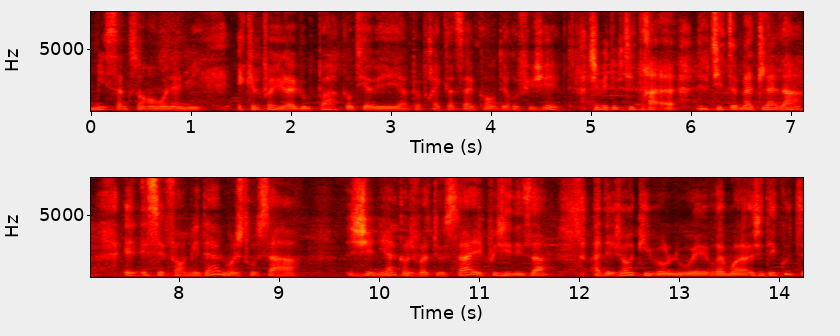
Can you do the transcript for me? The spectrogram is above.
1500 euros la nuit. Et quelquefois, je la loue pas quand il y avait à peu près 4-5 ans des réfugiés. J'ai mis des petites, des petites matelas là, et, c'est formidable. Moi, je trouve ça génial quand je vois tout ça. Et puis j'ai dit ça à des gens qui vont louer vraiment. J'ai dit, écoute,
